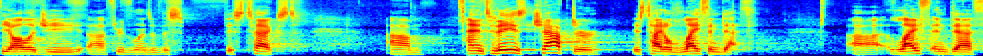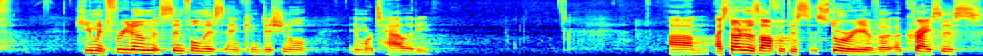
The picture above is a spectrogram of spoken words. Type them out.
theology uh, through the lens of this, this text. Um, and today's chapter is titled Life and Death. Uh, life and Death human freedom, sinfulness, and conditional immortality. Um, I started us off with this story of a, a crisis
